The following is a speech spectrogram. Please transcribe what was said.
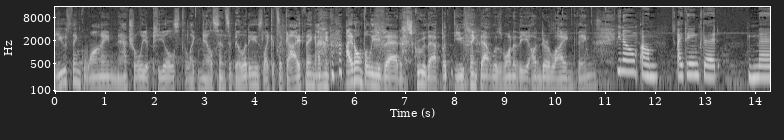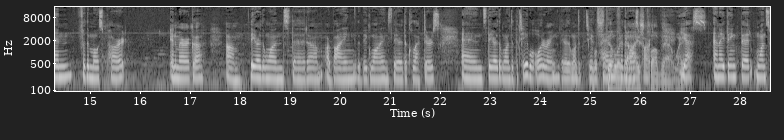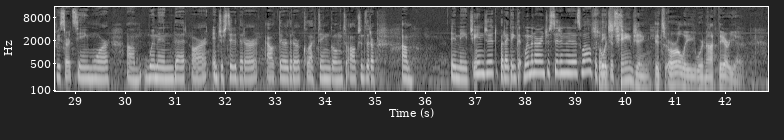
Do you think wine naturally appeals to like male sensibilities? Like it's a guy thing? I mean i don't believe that and screw that but do you think that was one of the underlying things? You know, um, I think that men, for the most part, in America, um, they are the ones that um, are buying the big wines. They are the collectors, and they are the ones at the table ordering. They're the ones at the table It's paying still a for the guys' most part. club that way. Yes, and I think that once we start seeing more um, women that are interested, that are out there, that are collecting, going to auctions, that are. Um, it may change it, but I think that women are interested in it as well. But so they it's just, changing it's early we're not there yet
